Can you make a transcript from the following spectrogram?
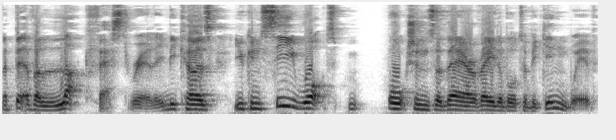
a bit of a luck fest really, because you can see what auctions are there available to begin with,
